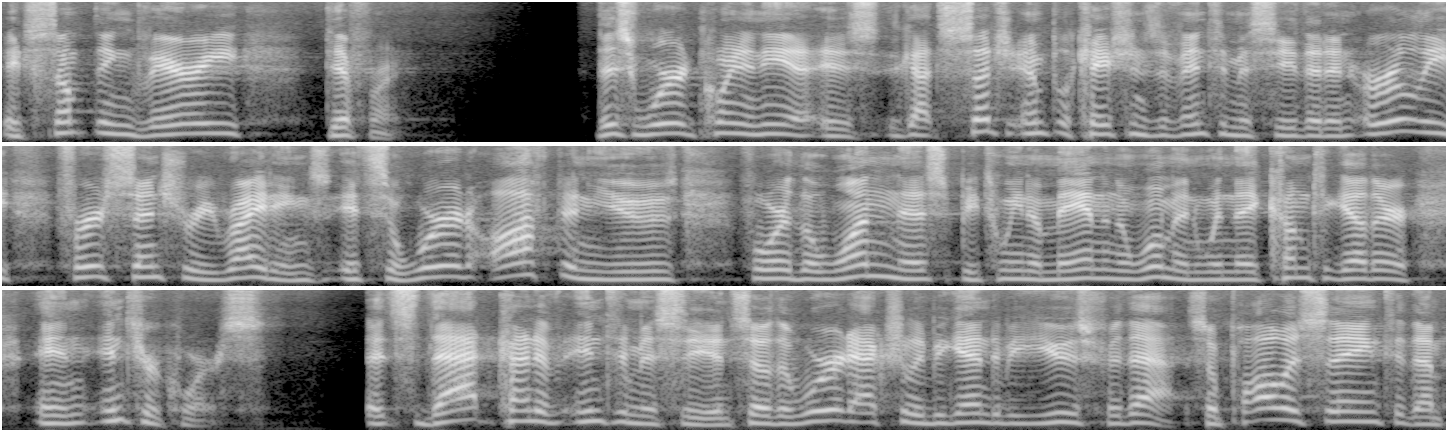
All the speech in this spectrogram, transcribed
it's something very different. This word koinonia is got such implications of intimacy that in early first century writings, it's a word often used for the oneness between a man and a woman when they come together in intercourse. It's that kind of intimacy. And so the word actually began to be used for that. So Paul is saying to them,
